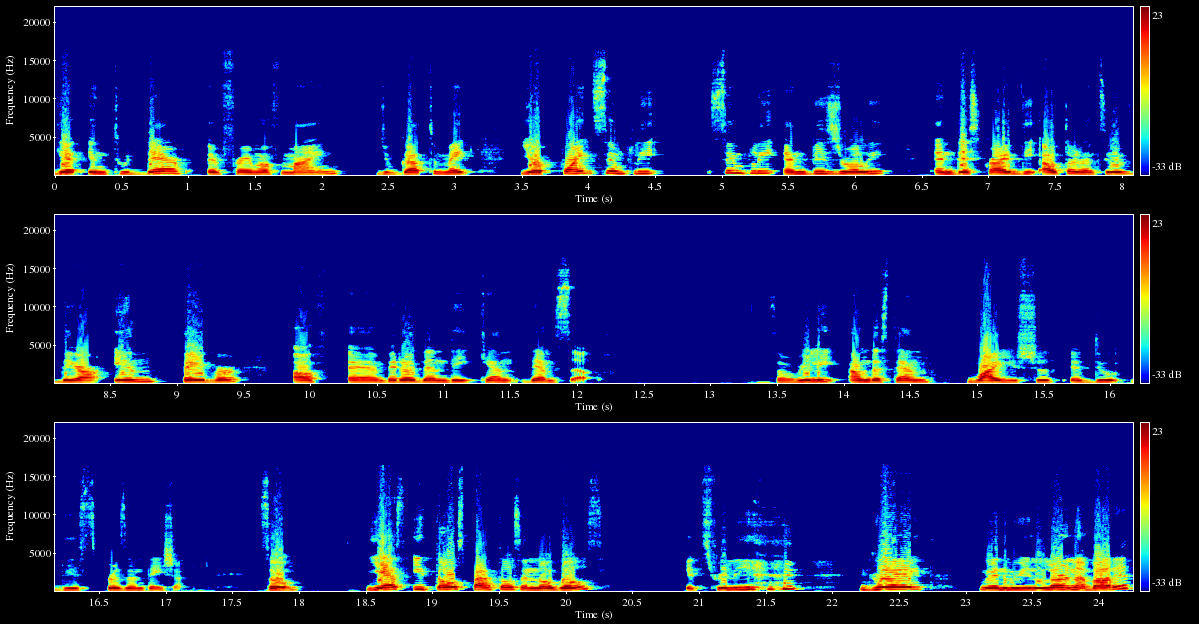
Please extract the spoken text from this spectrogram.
get into their uh, frame of mind. You've got to make your point simply simply and visually and describe the alternative they are in favor of uh, better than they can themselves. So really understand why you should uh, do this presentation. So yes, ethos, pathos, and logos. It's really great when we learn about it,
